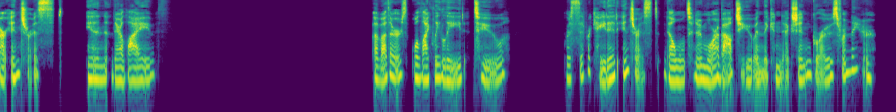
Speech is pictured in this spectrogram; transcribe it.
our interest in their lives of others will likely lead to reciprocated interest. They'll want to know more about you, and the connection grows from there.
